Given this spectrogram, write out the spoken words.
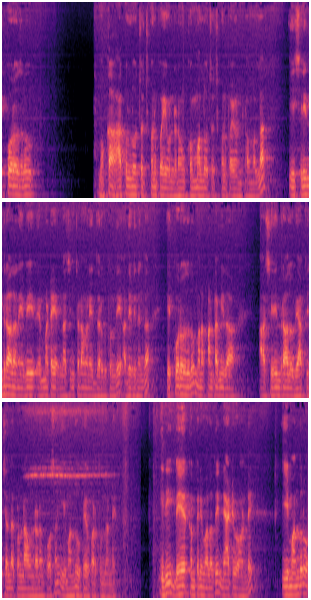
ఎక్కువ రోజులు మొక్క ఆకుల్లో చొచ్చుకొని పోయి ఉండడం కొమ్మల్లో చొచ్చుకొని పోయి ఉండడం వల్ల ఈ శిలీంధ్రాలు అనేవి వెమ్మటే నశించడం అనేది జరుగుతుంది. అదేవిధంగా ఎక్కువ రోజులు మన పంట మీద ఆ శిలీంధ్రాలు వ్యాప్తి చెందకుండా ఉండడం కోసం ఈ మందు ఉపయోగపడుతుందండి. ఇది బేయర్ కంపెనీ వాళ్ళది నాటివ్ అండి. ఈ మందులో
